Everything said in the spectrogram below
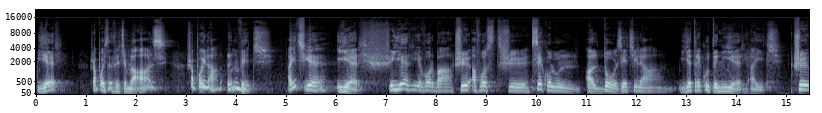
Ieri și apoi să trecem la azi și apoi la în veci. Aici e ieri și ieri e vorba și a fost și secolul al 20-lea, e trecut în ieri aici. Și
